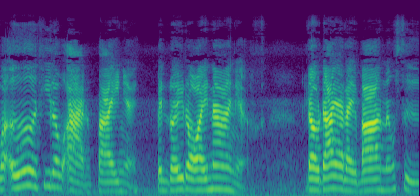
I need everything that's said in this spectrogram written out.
ว่าเออที่เราอ่านไปเนี่ย เป็นร้อยๆหน้าเนี่ย เราได้อะไรบ้างหนังสือ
